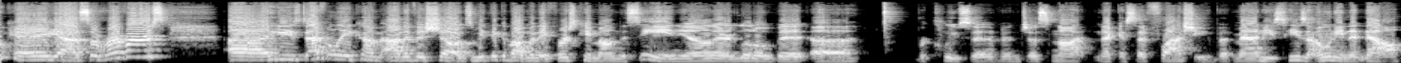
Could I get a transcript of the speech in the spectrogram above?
okay, yeah." So Rivers, uh, he's definitely come out of his shell. Because we think about when they first came on the scene, you know, they're a little bit uh, reclusive and just not, like I said, flashy. But man, he's he's owning it now,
